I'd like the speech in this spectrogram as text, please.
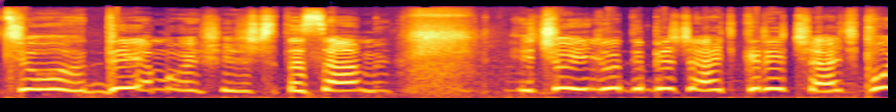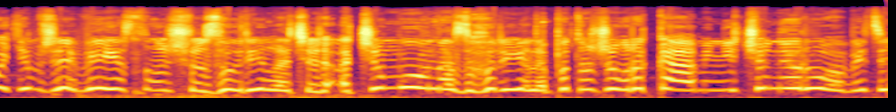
цього диму, що те саме. І чую, люди біжать, кричать. Потім вже вияснилось, що згоріла. чи- А чому вона згоріла? Тому що руками нічого не робиться.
